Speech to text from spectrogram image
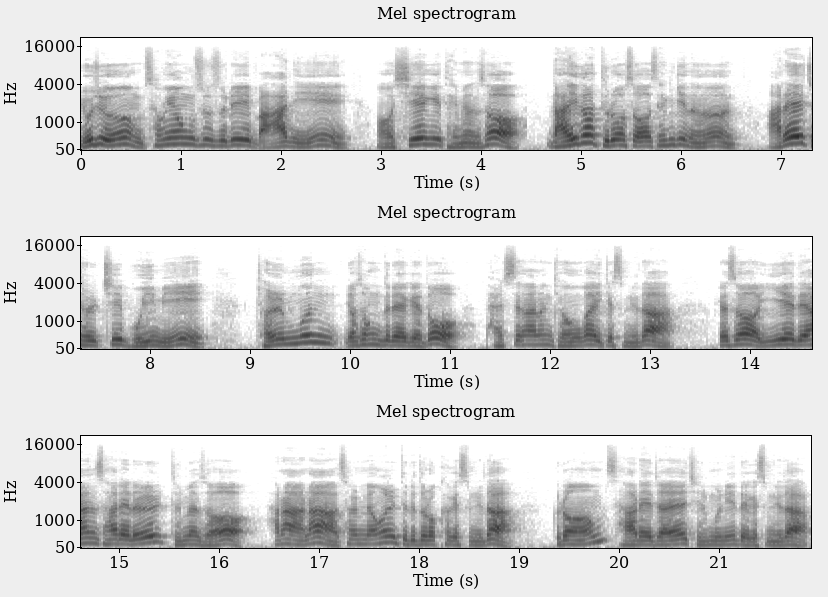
요즘 성형 수술이 많이 어, 시행이 되면서 나이가 들어서 생기는 아래 절치 보임이 젊은 여성들에게도 발생하는 경우가 있겠습니다. 그래서 이에 대한 사례를 들면서 하나하나 설명을 드리도록 하겠습니다. 그럼 사례자의 질문이 되겠습니다.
